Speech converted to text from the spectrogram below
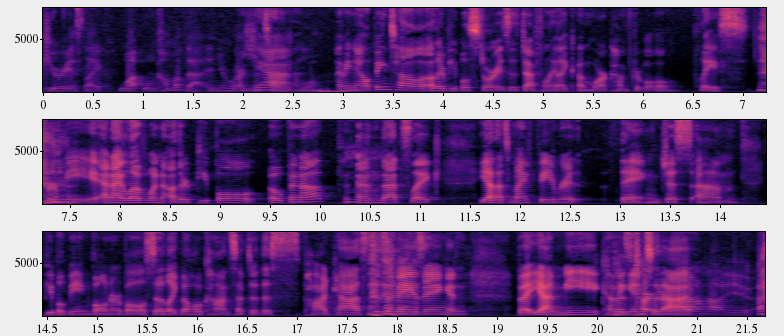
curious like what will come of that in your work? Yeah that's really cool. I mean helping tell other people's stories is definitely like a more comfortable place for me. And i love when other people open up and that's like yeah that's my favorite thing just um, people being vulnerable. So like the whole concept of this podcast is amazing and but yeah me coming into that around on you.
